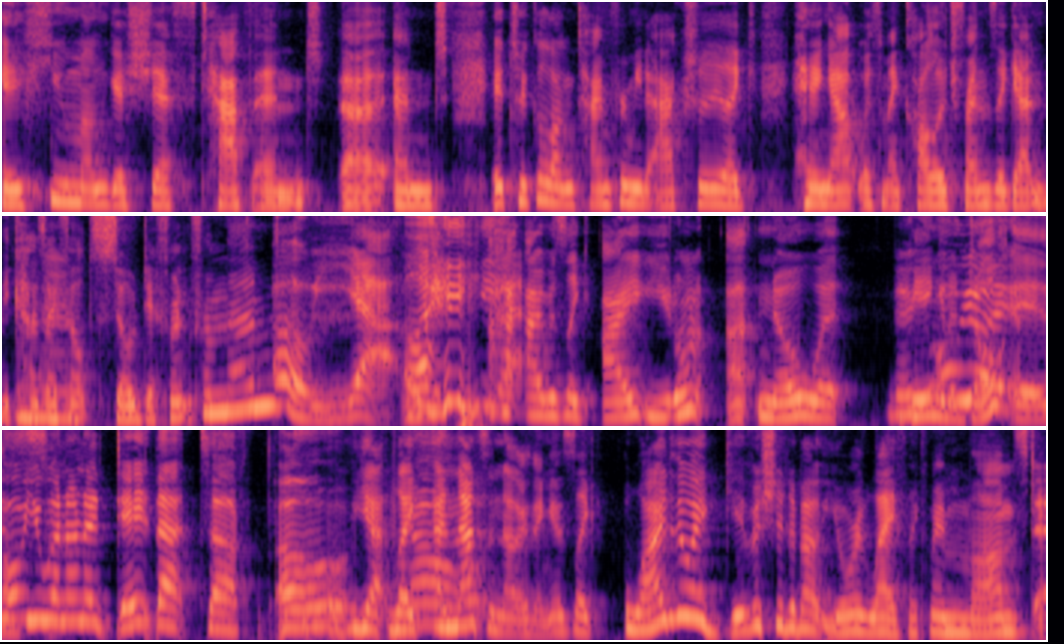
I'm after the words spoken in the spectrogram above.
a humongous shift happened uh, and it took a long time for me to actually like hang out with my college friends again because i felt so different from them Oh yeah. Like, I, I was like i you don't uh, know what being an oh, adult yeah. is Oh, you went on a date that sucked. Oh, yeah, like, and that's another thing is like, why do I give a shit about your life? Like, my mom's dead.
